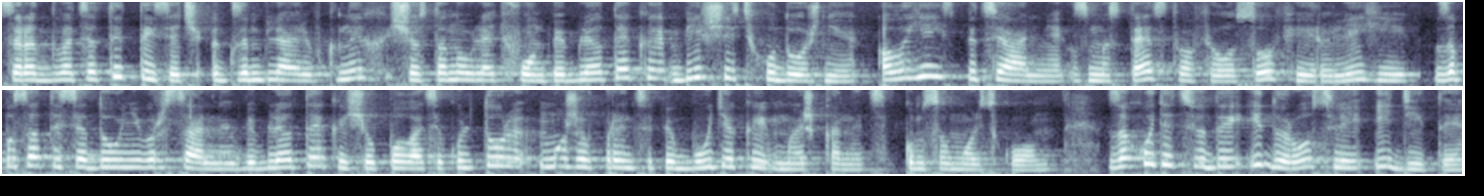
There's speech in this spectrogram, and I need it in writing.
Серед 20 тисяч екземплярів книг, що становлять фонд бібліотеки, більшість художні, але є й спеціальні з мистецтва, філософії, релігії. Записатися до універсальної бібліотеки, що в Палаці культури, може в принципі будь-який мешканець комсомольського. Заходять сюди і дорослі, і діти.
